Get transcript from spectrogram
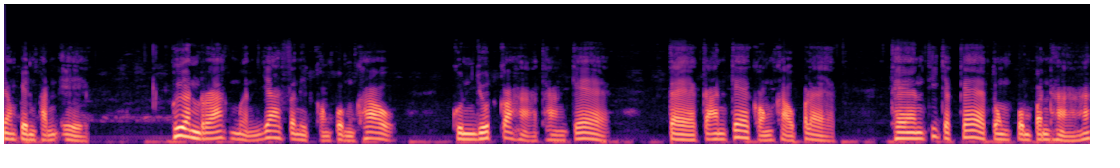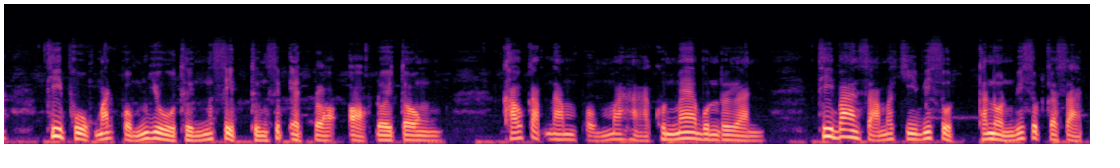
ยังเป็นพันเอก เพื่อนรักเหมือนญาติสนิทของผมเข้า คุณยุทธก็หาทางแก้ แต่การแก้ของเขาแปลก แทนที่จะแก้ตรงปมปัญหาที่ผูกมัดผมอยู่ถึง 10ถึง11 เปลาะออกโดยตรง เขากลับนำผมมาหาคุณแม่บุญเรือน ที่บ้านสามัคคีวิสุทธ์ถนนวิสุทธิกษัตริย์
